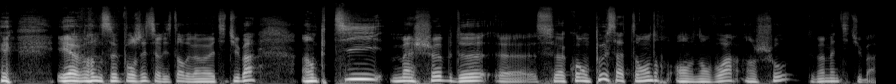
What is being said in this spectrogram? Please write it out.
et avant de se pencher sur l'histoire de Mama Tituba, un petit mash-up de euh, ce à quoi on peut s'attendre en venant voir un show de Mama Tituba.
